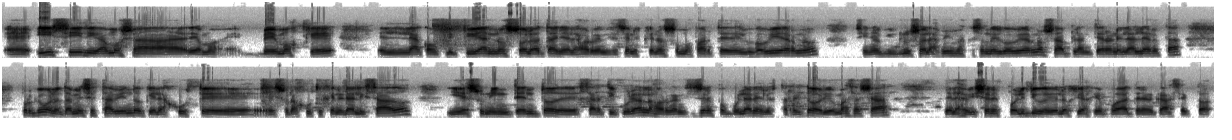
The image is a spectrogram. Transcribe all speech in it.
Eh, y sí, digamos, ya digamos, vemos que la conflictividad no solo atañe a las organizaciones que no somos parte del gobierno, sino que incluso las mismas que son del gobierno ya plantearon el alerta, porque bueno, también se está viendo que el ajuste es un ajuste generalizado y es un intento de desarticular las organizaciones populares en los territorios, más allá de las visiones político-ideológicas que pueda tener cada sector.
